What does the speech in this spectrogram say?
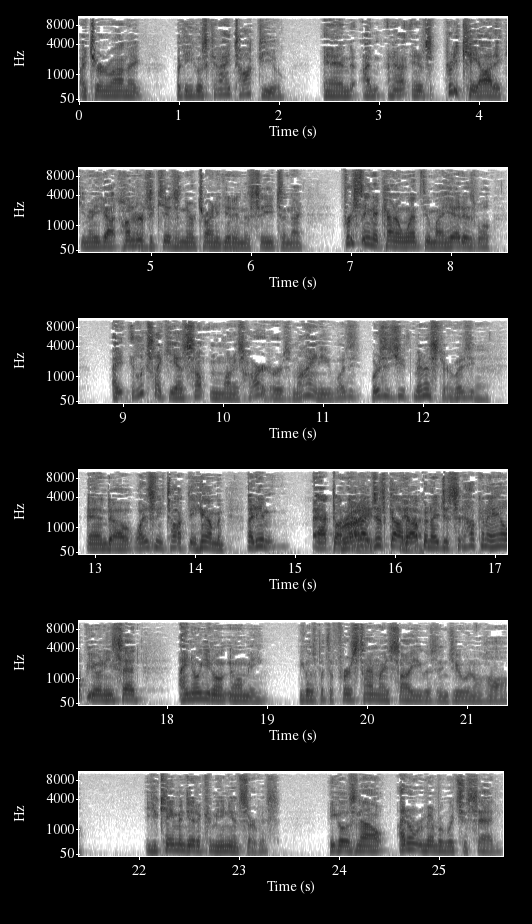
I turn around. And I okay. He goes, "Can I talk to you?" And, I, and, I, and it's pretty chaotic. You know, you got hundreds sure. of kids in there trying to get in the seats. And I first thing that kind of went through my head is, well, I, it looks like he has something on his heart or his mind. He where's, where's his youth minister? What is he? Yeah. And uh, why doesn't he talk to him? And I didn't act on right. that. I just got yeah. up and I just said, "How can I help you?" And he said, "I know you don't know me." He goes, "But the first time I saw you was in juvenile hall. You came and did a communion service." He goes, "Now I don't remember what you said,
